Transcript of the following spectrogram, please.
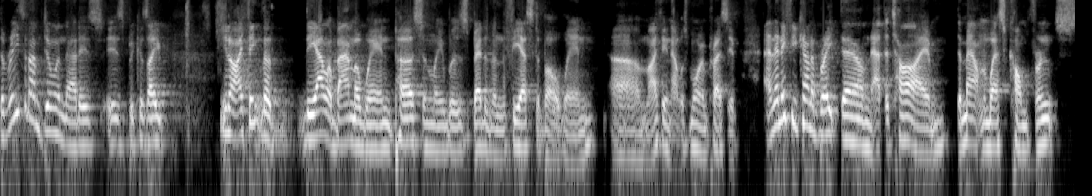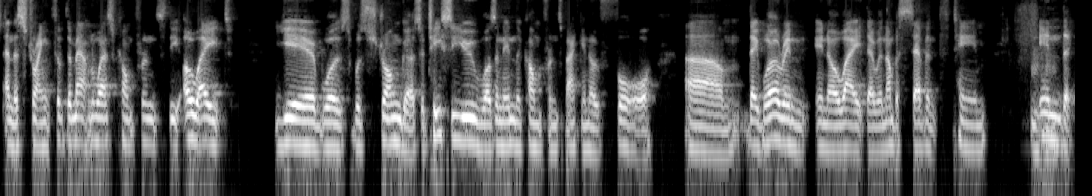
the reason I'm doing that is is because I, you know, I think that the Alabama win personally was better than the Fiesta Bowl win. Um, I think that was more impressive. And then if you kind of break down at the time the Mountain West Conference and the strength of the Mountain West Conference, the 08 year was was stronger. So TCU wasn't in the conference back in 04. Um, they were in in 08. They were number seventh team in the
